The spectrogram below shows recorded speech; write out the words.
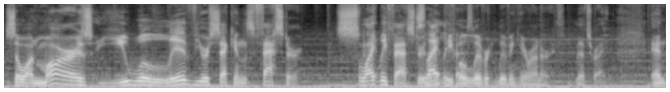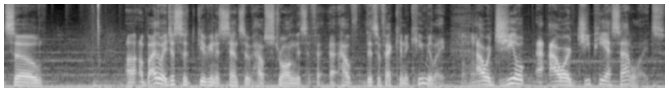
So, on Mars, you will live your seconds faster, slightly faster Slightly than people faster. live, living here on Earth. That's right. And so, uh, by the way, just to give you a sense of how strong this effect, uh, how this effect can accumulate, our geo, uh, our GPS satellites,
